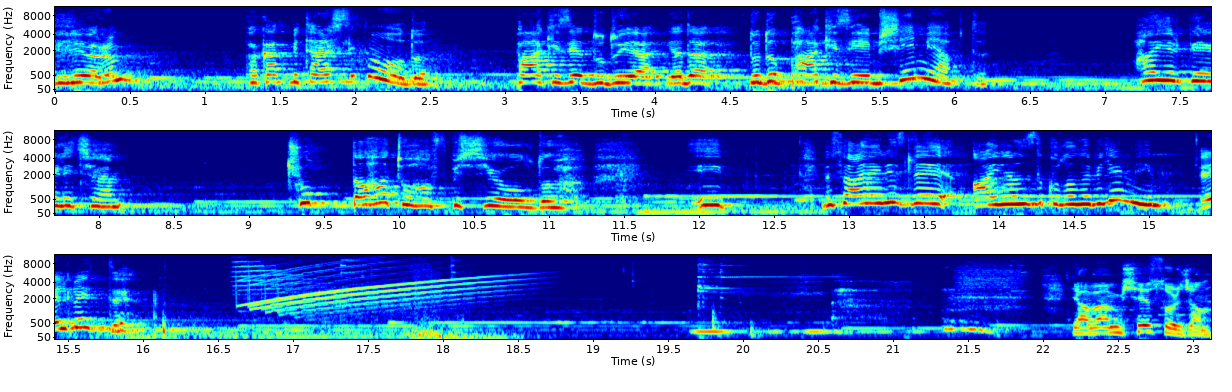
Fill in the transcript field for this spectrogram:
Biliyorum. Fakat bir terslik mi oldu? Pakize Dudu'ya ya da Dudu Pakize'ye bir şey mi yaptı? Hayır Periliçem. Çok daha tuhaf bir şey oldu. Ee, müsaadenizle aynanızı kullanabilir miyim? Elbette. Ya ben bir şey soracağım.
